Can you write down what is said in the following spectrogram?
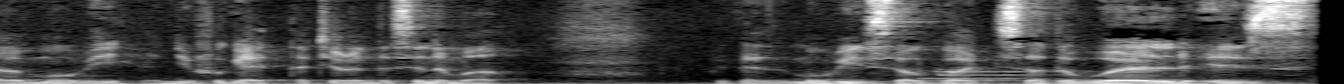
a movie and you forget that you're in the cinema because the movie is so good. So the world is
